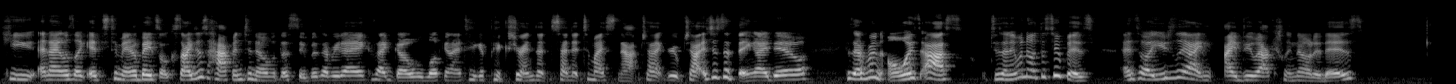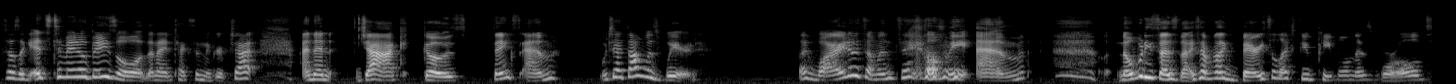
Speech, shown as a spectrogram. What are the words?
he and I was like, It's tomato basil because I just happen to know what the soup is every day because I go look and I take a picture and then send it to my Snapchat group chat. It's just a thing I do because everyone always asks, Does anyone know what the soup is? And so I usually I I do actually know what it is. So I was like, it's tomato basil. Then I text in the group chat. And then Jack goes, thanks, M, which I thought was weird. Like, why did someone say call me M? Nobody says that except for like very select few people in this world.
